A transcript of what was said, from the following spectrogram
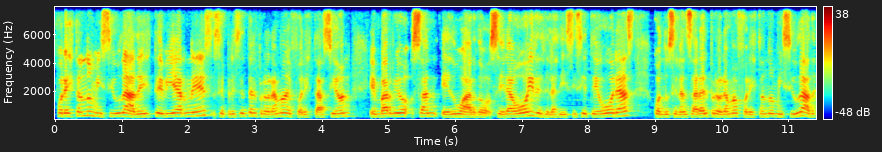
Forestando mi ciudad, este viernes se presenta el programa de forestación en barrio San Eduardo. Será hoy desde las 17 horas cuando se lanzará el programa Forestando mi ciudad,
